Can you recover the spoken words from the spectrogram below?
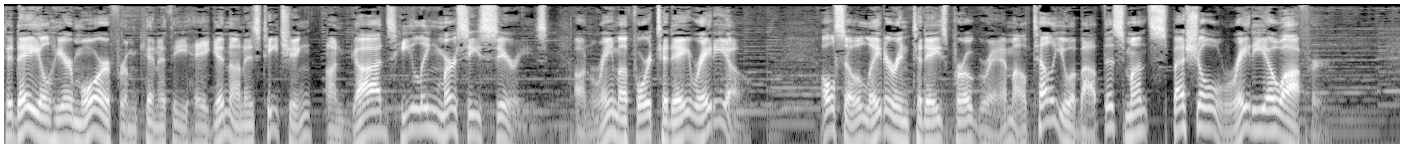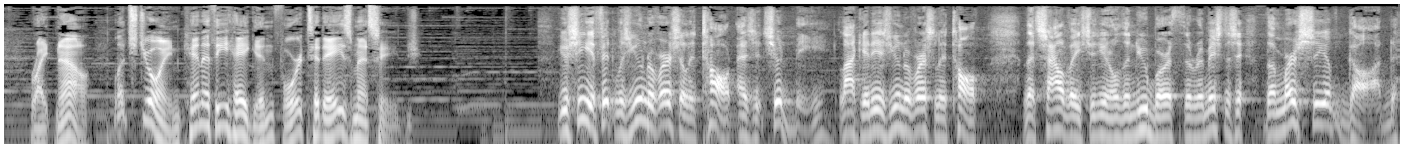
Today you'll hear more from Kenneth E. Hagin on his teaching on God's Healing Mercies series on Rhema for Today Radio. Also, later in today's program, I'll tell you about this month's special radio offer. Right now, let's join Kenneth E. Hagin for today's message. You see, if it was universally taught, as it should be, like it is universally taught, that salvation, you know, the new birth, the remission the mercy of God,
